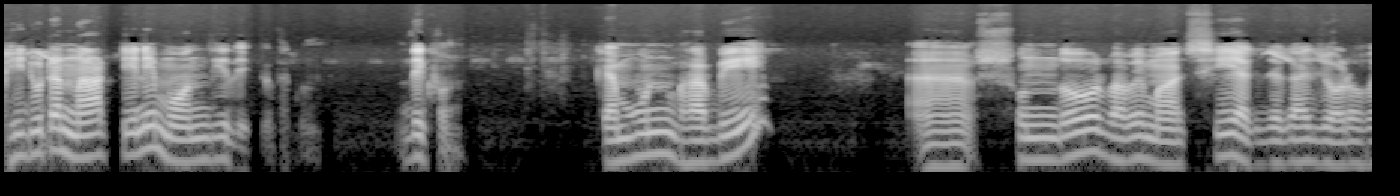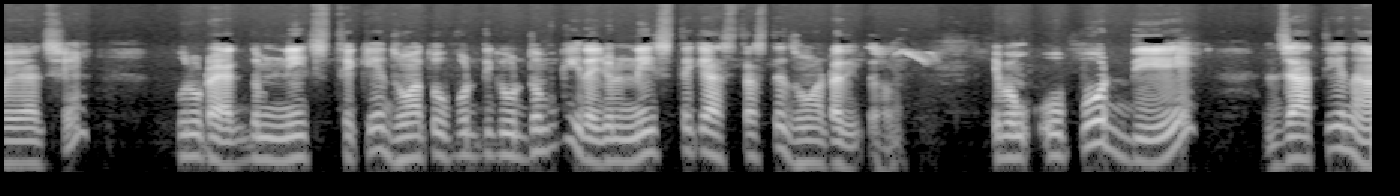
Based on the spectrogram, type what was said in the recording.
ভিডিওটা না টেনে মন দিয়ে দেখতে থাকুন। দেখুন, কেমনভাবে সুন্দরভাবে মাছি এক জায়গায় জড়ো হয়ে আছে। পুরোটা একদম নিচ থেকে ধোঁয়া তো উপর দিকে ঊর্ধ্বমুখী, তাই জন্য নিচ থেকে আস্তে আস্তে ধোঁয়াটা দিতে হবে। এবং ওপর দিয়ে যাতে না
